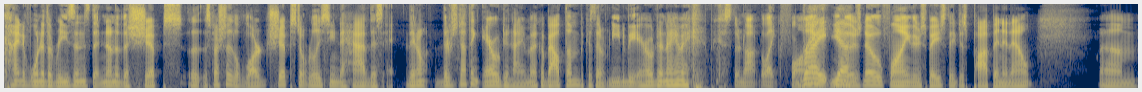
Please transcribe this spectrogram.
kind of one of the reasons that none of the ships, especially the large ships, don't really seem to have this. They don't. There's nothing aerodynamic about them because they don't need to be aerodynamic because they're not like flying. Right, You know, yeah. there's no flying through space. They just pop in and out. Um,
